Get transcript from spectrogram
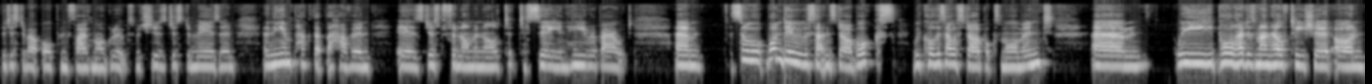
They're just about open five more groups, which is just amazing, and the impact that they're having is just phenomenal to, to see and hear about. Um, so one day we were sat in Starbucks. We call this our Starbucks moment. Um, we Paul had his Man Health T-shirt on,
